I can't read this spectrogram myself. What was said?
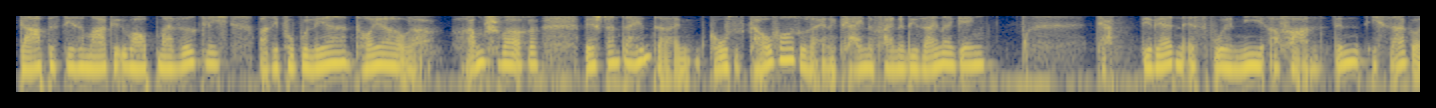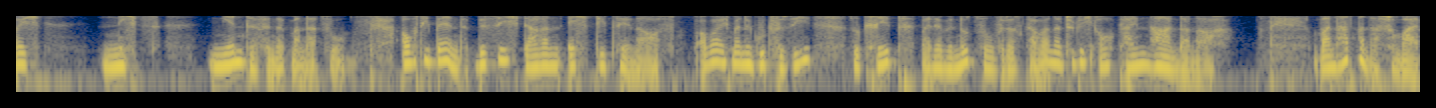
Gab es diese Marke überhaupt mal wirklich? War sie populär, teuer oder Ramschware? Wer stand dahinter? Ein großes Kaufhaus oder eine kleine feine Designergang? Tja, wir werden es wohl nie erfahren. Denn ich sag euch, nichts, niente findet man dazu. Auch die Band biss sich daran echt die Zähne aus. Aber ich meine, gut für sie, so kräht bei der Benutzung für das Cover natürlich auch keinen Hahn danach. Wann hat man das schon mal,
